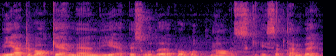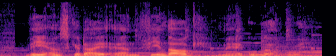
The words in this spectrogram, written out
Vi er tilbake med en ny episode på Gotnavsk i september. Vi ønsker deg en fin dag med gode ord.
